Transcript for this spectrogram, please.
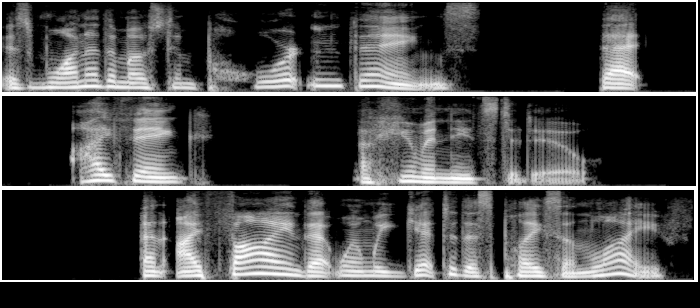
is one of the most important things that I think a human needs to do. And I find that when we get to this place in life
